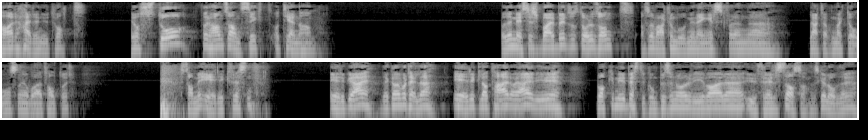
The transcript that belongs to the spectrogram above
har Herren utvalgt ved å stå for Hans ansikt og tjene Ham. Og I The Message Bible så står det sånt altså Vær tålmodig min engelsk, for den uh, lærte jeg på McDonald's da jeg jobba der et halvt år. Sammen med Erik, forresten. Erik og jeg, det kan jeg fortelle. Erik Latær og jeg vi var ikke mye bestekompiser når vi var uh, ufrelste. altså. Det skal jeg love dere.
